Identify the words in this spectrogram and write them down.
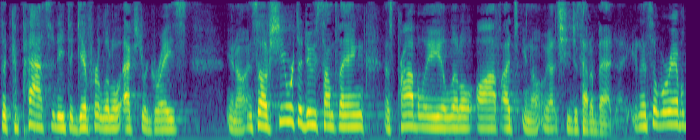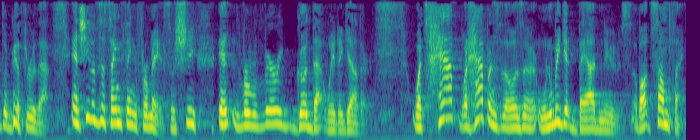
the capacity to give her a little extra grace. You know, and so if she were to do something that's probably a little off, I, you know, she just had a bad day, and so we're able to get through that. And she does the same thing for me. So she, it, we're very good that way together. What's hap- what happens though is when we get bad news about something,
